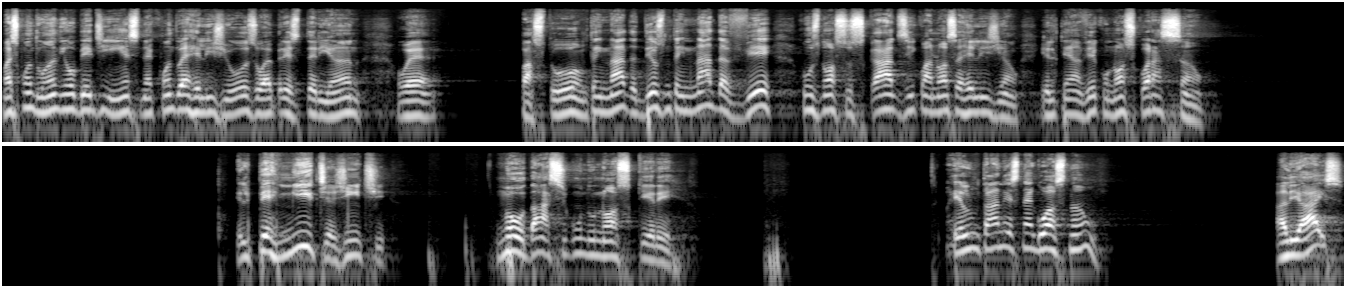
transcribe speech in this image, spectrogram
Mas quando anda em obediência, né? quando é religioso, ou é presbiteriano, ou é pastor, não tem nada, Deus não tem nada a ver com os nossos cargos e com a nossa religião. Ele tem a ver com o nosso coração. Ele permite a gente moldar segundo o nosso querer. Ele não está nesse negócio, não. Aliás,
